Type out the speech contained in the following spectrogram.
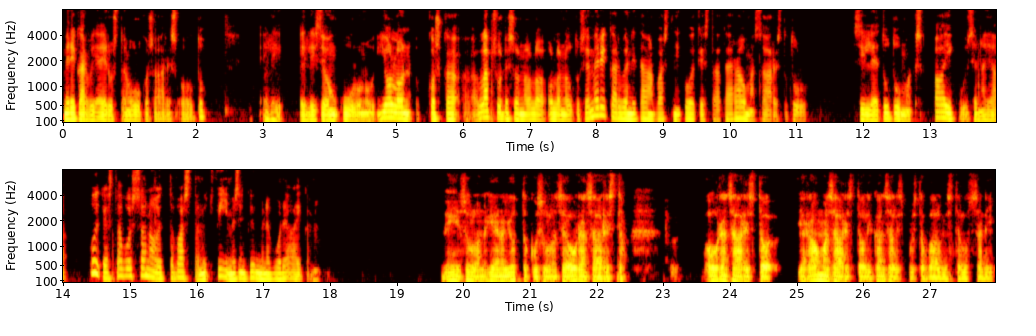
merikarvia edustan ulkosaaris oltu. Eli, eli se on kuulunut, jolloin, koska lapsuudessa on olla, ollaan oltu siellä merikarvia, niin tämä on vasta niin oikeastaan tämä Rauman saaristo tullut silleen tutummaksi aikuisena ja oikeastaan voisi sanoa, että vasta nyt viimeisen kymmenen vuoden aikana. Niin, sulla on hieno juttu, kun sulla on se Ouran saaristo. Ouran saaristo ja Rauman saaristo oli kansallispuiston valmistelussa niin,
